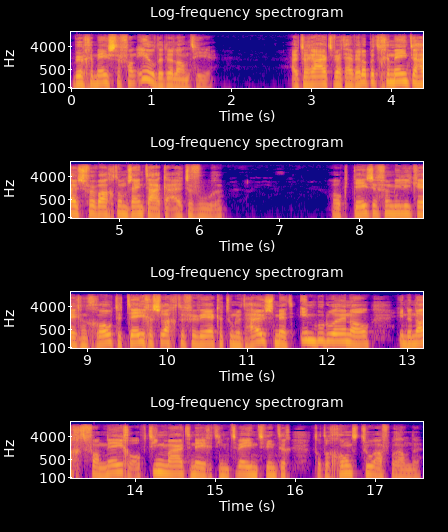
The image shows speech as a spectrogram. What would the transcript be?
burgemeester van Eelde de landheer. Uiteraard werd hij wel op het gemeentehuis verwacht om zijn taken uit te voeren. Ook deze familie kreeg een grote tegenslag te verwerken toen het huis met inboedel en al in de nacht van 9 op 10 maart 1922 tot de grond toe afbrandde.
